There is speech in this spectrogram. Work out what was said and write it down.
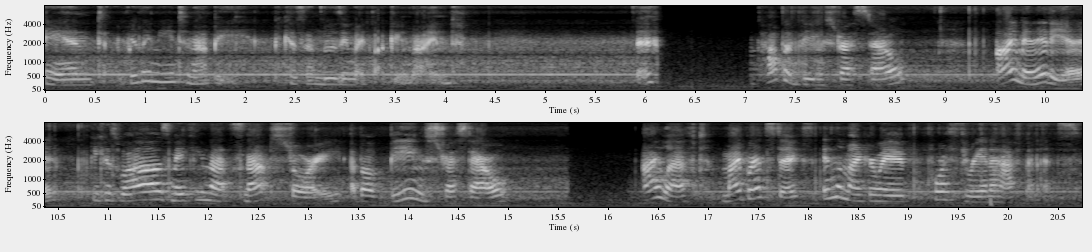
and I really need to not be because I'm losing my fucking mind. Eh. On top of being stressed out, I'm an idiot because while I was making that snap story about being stressed out, I left my breadsticks in the microwave for three and a half minutes.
